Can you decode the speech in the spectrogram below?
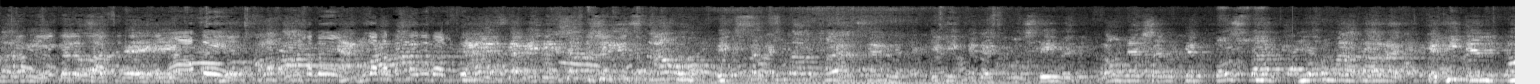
मार्ग कर सकते हैं। No nation can postpone your mother capital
